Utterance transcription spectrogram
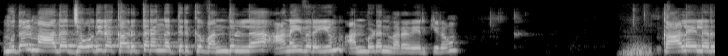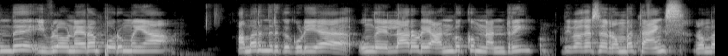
முதல் மாத ஜோதிட கருத்தரங்கத்திற்கு வந்துள்ள அனைவரையும் அன்புடன் வரவேற்கிறோம். காலையிலிருந்து இவ்வளோ நேரம் பொறுமையாக அமர்ந்திருக்கக்கூடிய உங்கள் எல்லாருடைய அன்புக்கும் நன்றி. திவாகர் சார் ரொம்ப தேங்க்ஸ் ரொம்ப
